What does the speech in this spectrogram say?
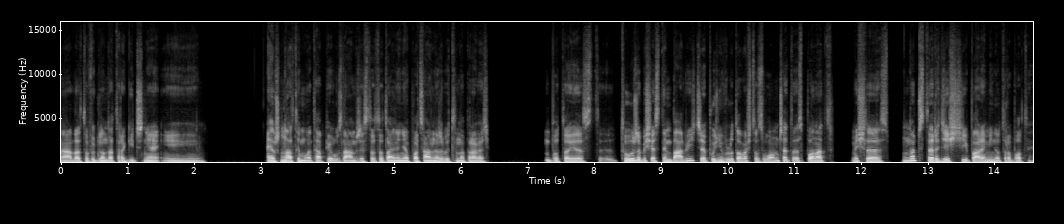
Nadal to wygląda tragicznie i ja już na tym etapie uznałem, że jest to totalnie nieopłacalne, żeby to naprawiać. Bo to jest tu, żeby się z tym bawić, żeby później wlutować to złącze, to jest ponad, myślę, no 40 parę minut roboty,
